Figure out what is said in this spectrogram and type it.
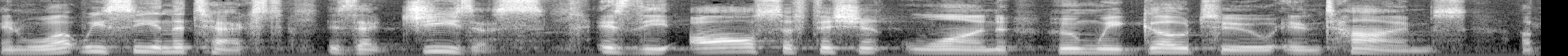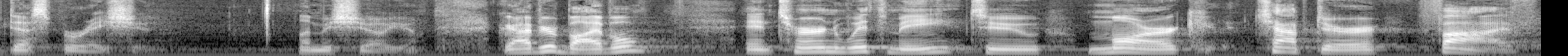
And what we see in the text is that Jesus is the all sufficient one whom we go to in times of desperation. Let me show you. Grab your Bible and turn with me to Mark chapter 5.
